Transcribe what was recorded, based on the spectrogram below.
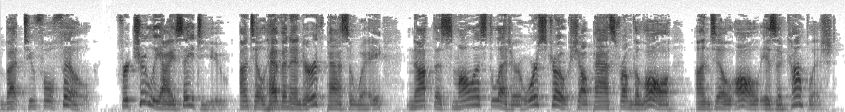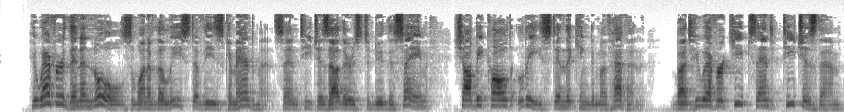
but to fulfill. For truly I say to you, until heaven and earth pass away, not the smallest letter or stroke shall pass from the law until all is accomplished. Whoever then annuls one of the least of these commandments and teaches others to do the same shall be called least in the kingdom of heaven. But whoever keeps and teaches them,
